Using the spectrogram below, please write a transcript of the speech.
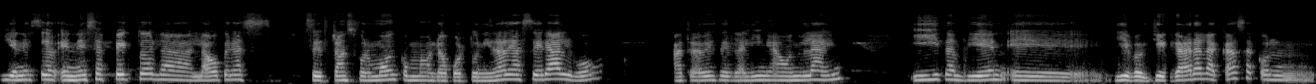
y en, ese, en ese aspecto la, la ópera se transformó en como la oportunidad de hacer algo a través de la línea online y también eh, llegar a la casa con,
